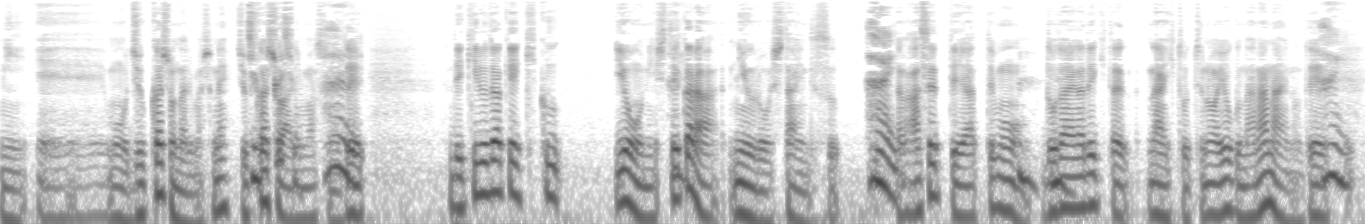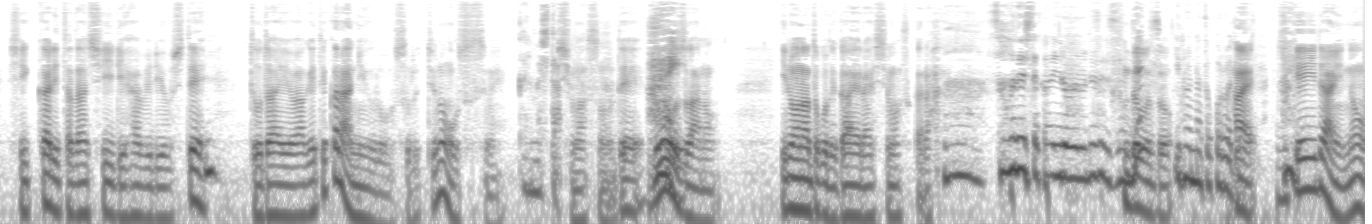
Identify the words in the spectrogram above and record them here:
に、えー、もう10箇所になりましたね。10箇所ありますので、はい、できるだけ聞くようにしてから入炉したいんです。はい、だから焦ってやっても土台ができてない人っていうのはよくならないので、はい、しっかり正しいリハビリをして、土台を上げてから入炉するっていうのをおすすめしますのでどうぞあのいろんなところで外来してますから。そうでしたか。いろいろですね。どうぞ。いろんなところで。はい。慈恵医大の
